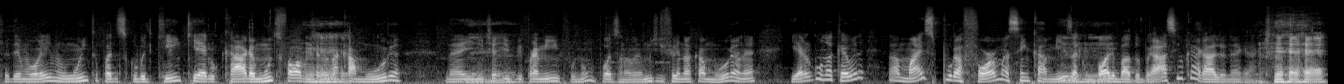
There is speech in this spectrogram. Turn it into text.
Que eu demorei muito para descobrir quem que era o cara. Muitos falavam que era o Nakamura. Né? E, uhum. tinha, e pra mim, não pode ser, não, é muito diferente do Nakamura, né? E era quando Nakamura na mais pura forma, sem camisa, uhum. com bola debaixo do braço e o caralho, né, cara? é,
